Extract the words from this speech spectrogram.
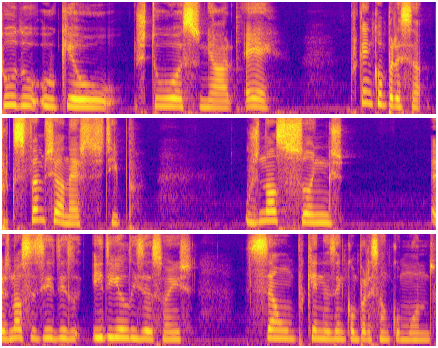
tudo o que eu estou a sonhar é. Porque em comparação, porque se vamos ser honestos, tipo, os nossos sonhos, as nossas idealizações são pequenas em comparação com o mundo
